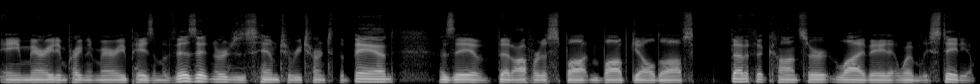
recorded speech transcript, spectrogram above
a married and pregnant Mary pays him a visit and urges him to return to the band, as they have been offered a spot in Bob Geldof's benefit concert Live Aid at Wembley Stadium.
